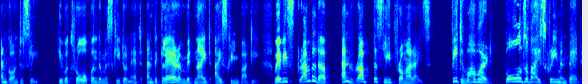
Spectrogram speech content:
and gone to sleep, he would throw open the mosquito net and declare a midnight ice cream party, where we scrambled up and rubbed the sleep from our eyes. We devoured bowls of ice cream in bed,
